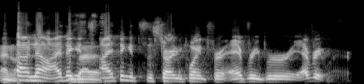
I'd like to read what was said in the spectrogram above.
I don't know. Oh no, I think Is it's a- I think it's the starting point for every brewery everywhere.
